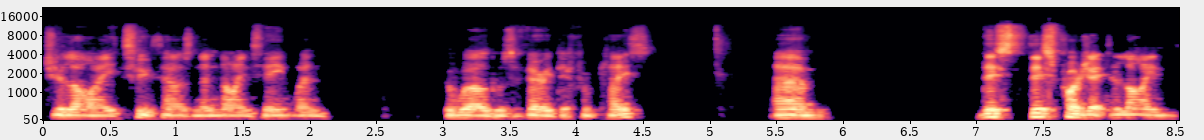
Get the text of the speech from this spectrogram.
July 2019 when the world was a very different place. Um, this, this project aligned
